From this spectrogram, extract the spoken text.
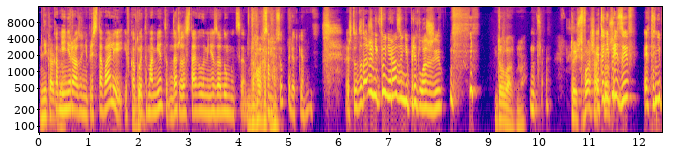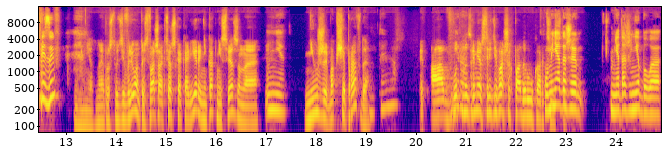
Никогда. Ко мне ни разу не приставали, и в какой-то момент это даже заставило меня задуматься. Да Со ладно? мной все в порядке? Что-то даже никто ни разу не предложил. Да ладно. То есть ваша Это не призыв, это не призыв. Нет, ну я просто удивлен. То есть ваша актерская карьера никак не связана... Нет. Неужели? Вообще правда? Да. А вот, разу. например, среди ваших подруг У артистов... меня даже у меня даже не было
